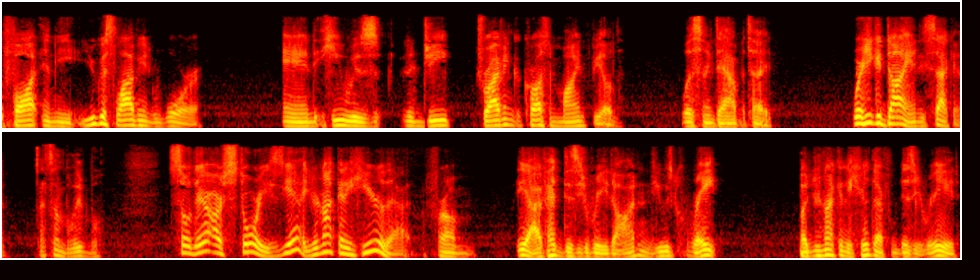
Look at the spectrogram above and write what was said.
fought in the Yugoslavian war, and he was in a jeep driving across a minefield, listening to Appetite, where he could die any second. That's unbelievable. So there are stories. Yeah, you're not going to hear that from. Yeah, I've had Dizzy Reed on, and he was great, but you're not going to hear that from Dizzy Reed.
